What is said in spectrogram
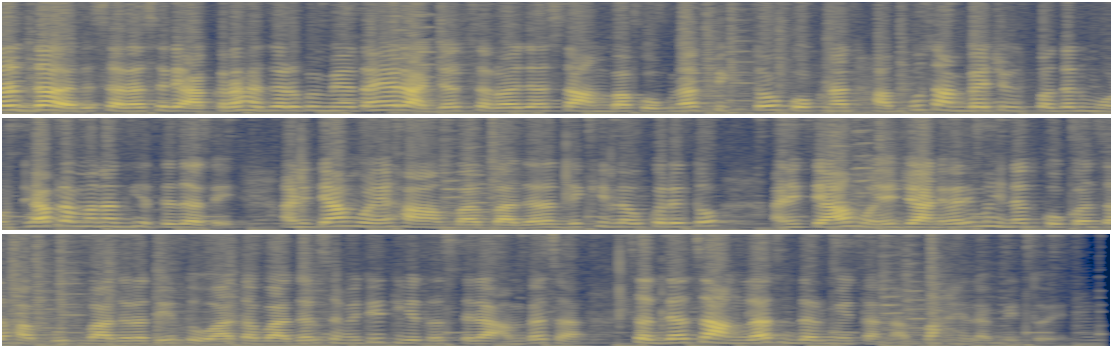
तर दर सरासरी अकरा हजार रुपये मिळत आहे. राज्यात सर्वात जास्त आंबा कोकणात पिकतो. कोकणात हापूस आंब्याचे उत्पादन मोठ्या प्रमाणात घेतले जाते आणि त्यामुळे हा आंबा बाजारात देखील लवकर येतो आणि त्यामुळे जानेवारी महिन्यात कोकणचा हापूस बाजारात येतो. आता बाजार समितीत येत असलेल्या आंब्याचा सध्या चांगलाच दर मिळताना पाहायला मिळतोय.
